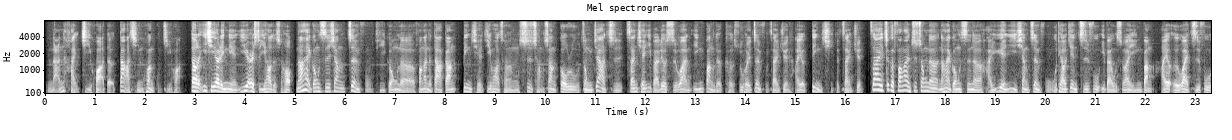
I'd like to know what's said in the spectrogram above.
南海计划的大型换股计划。到了一七二零年一月二十一号的时候，南海公司向政府提供了方案的大纲，并且计划从市场上购入总价值三千一百六十万英镑的可赎回政府债券，还有定期的债券。在这个方案之中呢，南海公司呢还愿意向政府无条件支付一百五十万英镑，还有额外支付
